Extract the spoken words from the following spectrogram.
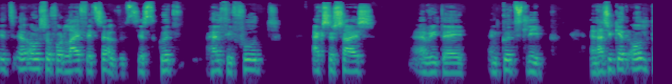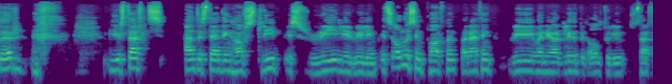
it's also for life itself. It's just good, healthy food, exercise every day, and good sleep. And as you get older, you start understanding how sleep is really, really. It's always important, but I think really when you're a little bit older, you start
